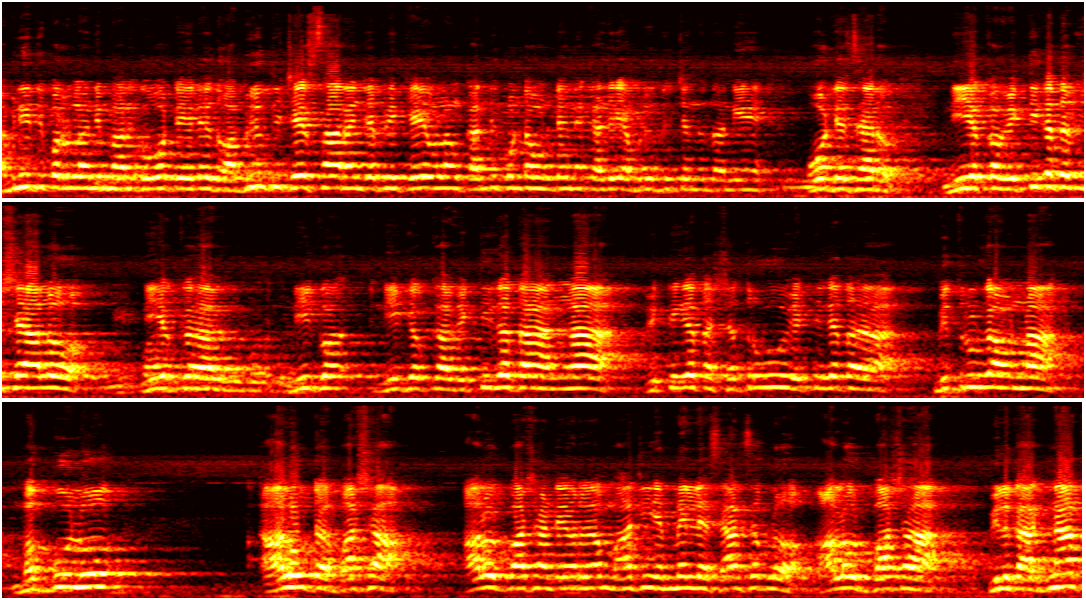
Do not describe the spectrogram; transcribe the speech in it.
అవినీతి పరులని మనకు ఓటేయలేదు. అభివృద్ధి చేస్తారని చెప్పి కేవలం కందికుంటా ఉంటేనే కదిరి అభివృద్ధి చెందుతుందని ఓటేశారు. నీ యొక్క వ్యక్తిగత విషయాలు నీ యొక్క నీకు నీ యొక్క వ్యక్తిగతంగా వ్యక్తిగత శత్రువు వ్యక్తిగత మిత్రుడుగా ఉన్న మగ్గులు ఆలౌట్ భాష ఆలౌట్ భాష అంటే ఎవరు? మాజీ ఎమ్మెల్యే శాసనసభలో ఆలౌట్ భాష. వీళ్ళకి అజ్ఞాత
